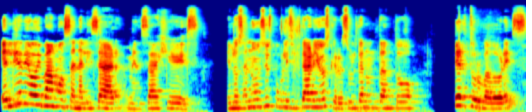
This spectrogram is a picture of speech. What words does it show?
El día de hoy vamos a analizar mensajes en los anuncios publicitarios que resultan un tanto perturbadores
